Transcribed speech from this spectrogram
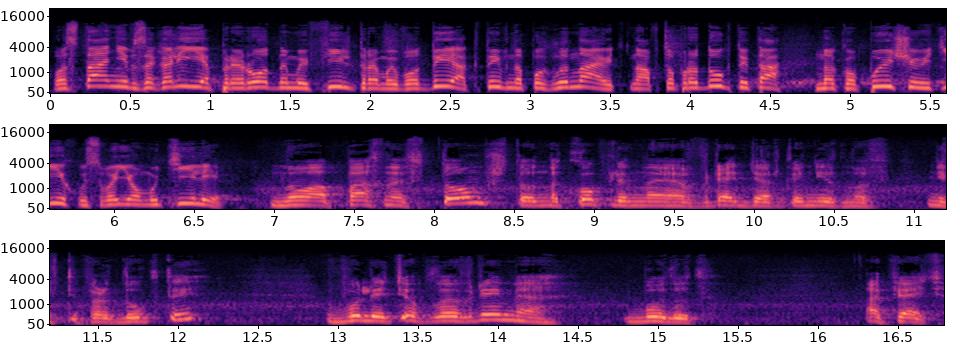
Останні взагалі є природними фільтрами води, активно поглинають нафтопродукти та накопичують їх у своєму тілі. Но опасность в том, что накопленные в ряде организмов нефтепродукты в более теплое время будут опять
